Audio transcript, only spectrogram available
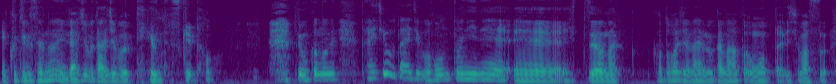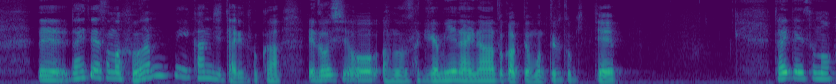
えー、口癖のように大丈夫大丈夫って言うんですけど、でもこのね、大丈夫大丈夫本当にね、えー、必要な言葉じゃないのかなと思ったりします。で、大体その不安に感じたりとか、え、どうしよう、あの、先が見えないなとかって思ってる時って、大体その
